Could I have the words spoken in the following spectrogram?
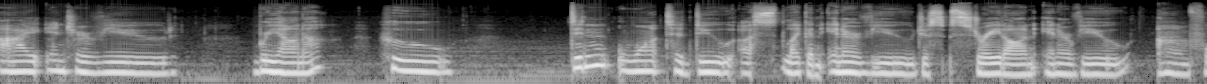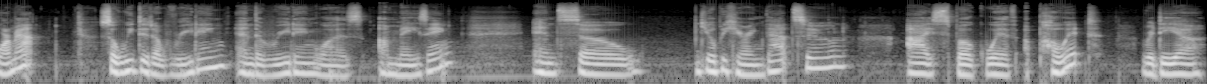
I interviewed Brianna, who didn't want to do a like an interview, just straight on interview um, format. So we did a reading, and the reading was amazing. And so you'll be hearing that soon. I spoke with a poet Radia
